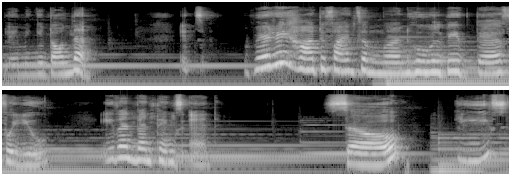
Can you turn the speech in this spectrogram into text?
blaming it on them. It's very hard to find someone who will be there for you even when things end. So, please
